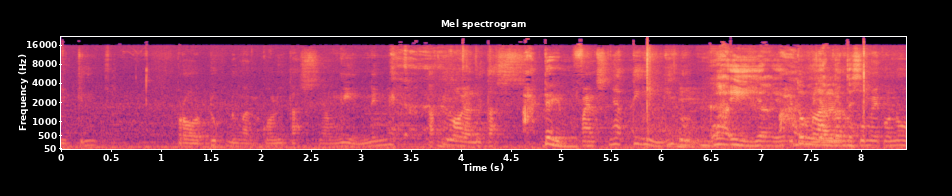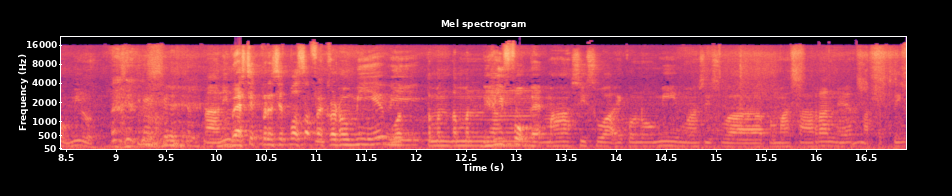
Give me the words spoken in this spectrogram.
bikin produk dengan kualitas yang minim tapi loyalitas ada yang fansnya tinggi loh Wah iya, iya. itu melanggar Loyalitas. hukum ekonomi loh nah ini basic principles of economy ya buat temen-temen di yang revoke ya. mahasiswa ekonomi mahasiswa pemasaran ya marketing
